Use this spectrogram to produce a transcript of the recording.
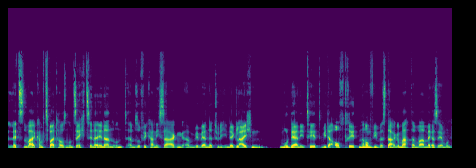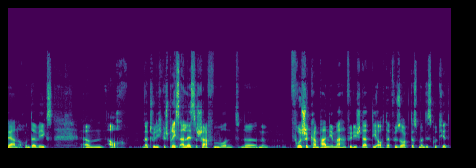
letzten Wahlkampf 2016 erinnern und ähm, so viel kann ich sagen, ähm, wir werden natürlich in der gleichen Modernität wieder auftreten, auch wie wir es da gemacht haben, waren wir ja sehr modern auch unterwegs, ähm, auch natürlich Gesprächsanlässe schaffen und eine, eine frische Kampagne machen für die Stadt, die auch dafür sorgt, dass man diskutiert.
